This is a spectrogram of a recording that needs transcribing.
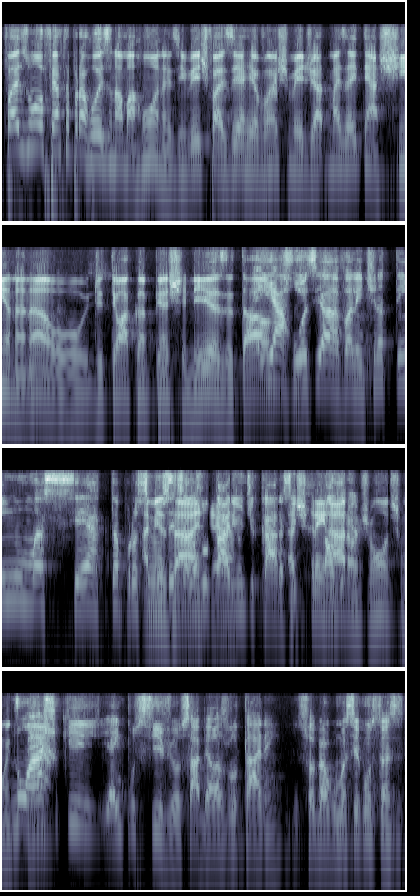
faz uma oferta para Rose Namajunas, em vez de fazer a revanche imediata, mas aí tem a China, né? O, de ter uma campeã chinesa e tal. E a Rose e a Valentina têm uma certa proximidade. Amizade, não sei se elas lutariam é. de cara. Assim. Elas treinaram Talvez, juntos muito Não tempo. acho que é impossível, sabe? Elas lutarem sob algumas circunstâncias.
